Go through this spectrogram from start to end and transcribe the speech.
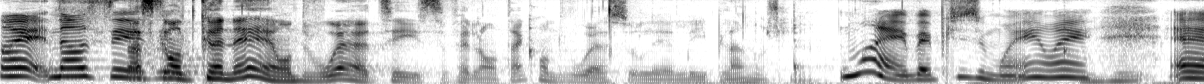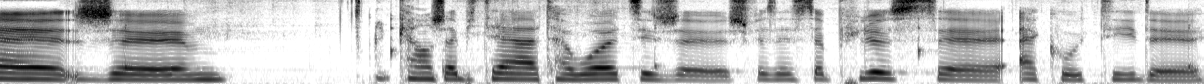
ouais, non, c'est. Parce qu'on te connaît, on te voit. tu sais, Ça fait longtemps qu'on te voit sur les, les planches. Ouais, ben plus ou moins, ouais. Mhm. Euh, je. Quand j'habitais à Ottawa, je, je faisais ça plus euh, à côté de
